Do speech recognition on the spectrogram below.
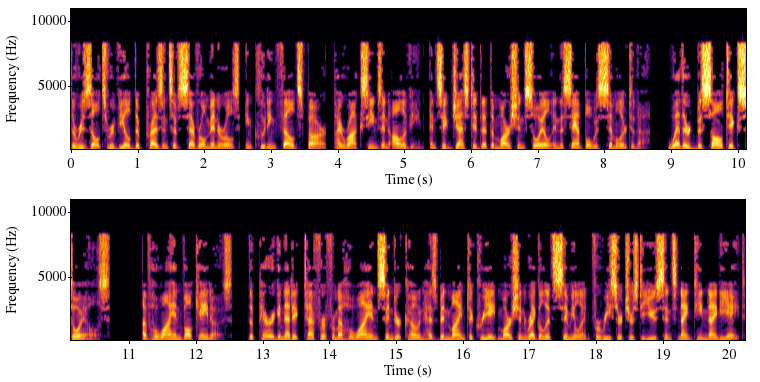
The results revealed the presence of several minerals, including feldspar, pyroxenes and olivine, and suggested that the Martian soil in the sample was similar to the weathered basaltic soils of Hawaiian volcanoes. The palagonitic tephra from a Hawaiian cinder cone has been mined to create Martian regolith simulant for researchers to use since 1998.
